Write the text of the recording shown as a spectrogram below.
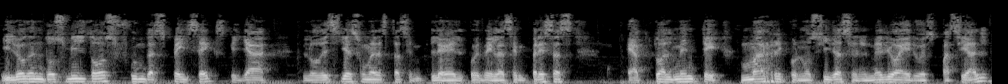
y luego en 2002 funda SpaceX, que ya lo decía, es una de estas em, de las empresas actualmente más reconocidas en el medio aeroespacial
